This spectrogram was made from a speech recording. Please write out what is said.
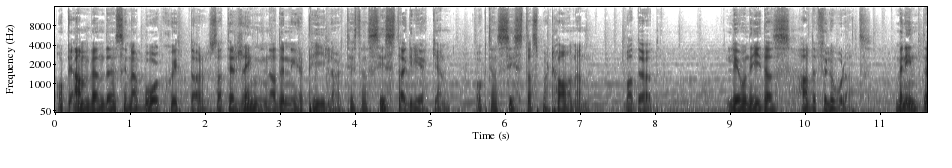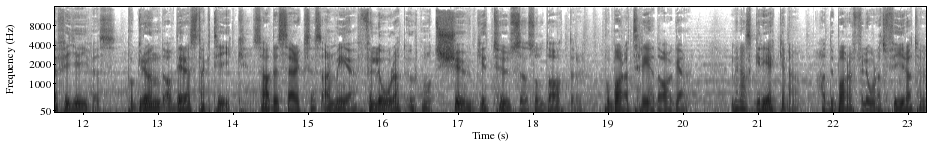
och använde sina bågskyttar så att det regnade ner pilar tills den sista greken och den sista spartanen var död. Leonidas hade förlorat, men inte förgives. På grund av deras taktik så hade Xerxes armé förlorat upp mot 20 000 soldater på bara tre dagar, medan grekerna hade bara förlorat 4 000.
